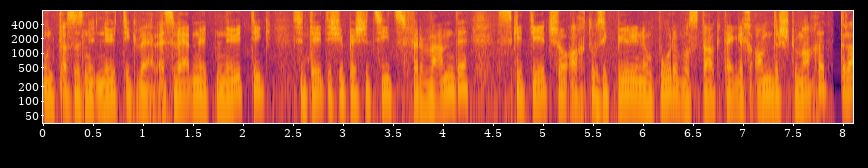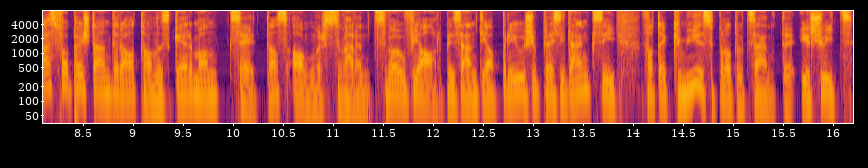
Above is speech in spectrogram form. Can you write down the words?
und dass es nicht nötig wäre. Es wäre nicht nötig, synthetische Pestizide zu verwenden. Es gibt jetzt schon 8000 Bäuerinnen und Bauern, die es tagtäglich anders machen. Der SVP-Ständerat Hannes Germann sieht das anders. Während zwölf Jahren bis Ende April war er Präsident von den Gemüseproduzenten in der Schweiz.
